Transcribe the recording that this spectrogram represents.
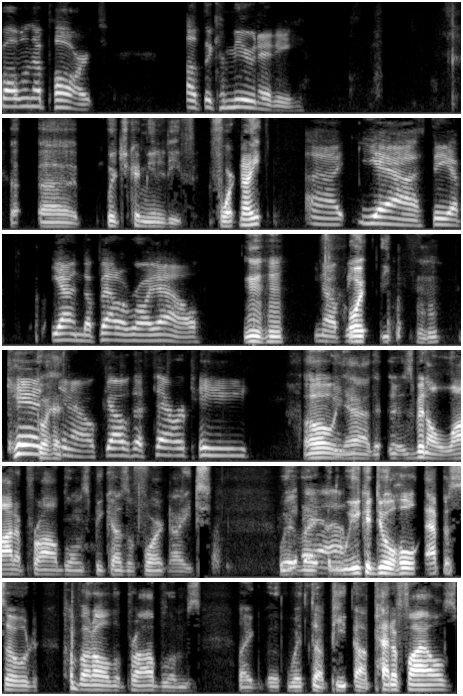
falling apart of the community. uh, which community? Fortnite. Uh, yeah, the uh, yeah, in the battle royale, Mm-hmm. you know, Oh, mhm. Kids, you know, go to therapy. oh yeah. there- There's been a lot of problems because of Fortnite. With, Yeah. like, we could do a whole episode about all the problems, like with the pe- uh, pedophiles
